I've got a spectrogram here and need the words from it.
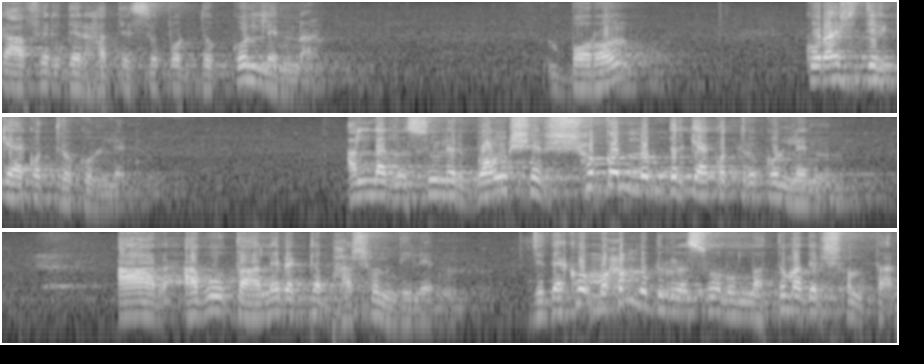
কাফেরদের হাতে সুপর্দ করলেন না। বরং কোরাইশদেরকে একত্র করলেন। আল্লাহ রসুলের বংশের সকল লোকদেরকে একত্র করলেন। আর আবু তালেব একটা ভাষণ দিলেন। যে দেখো মোহাম্মদুর রসুল্লাহ তোমাদের সন্তান,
